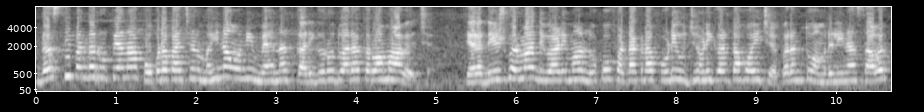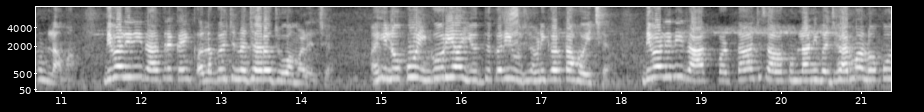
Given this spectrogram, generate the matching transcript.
દસથી પંદર રૂપિયાના કોકડા પાછળ મહિનાઓની મહેનત કારીગરો દ્વારા કરવામાં આવે છે. ત્યારે દેશભરમાં દિવાળીમાં લોકો ફટાકડા ફોડી ઉજવણી કરતા હોય છે, પરંતુ અમરેલીના સાવરકુંડલામાં દિવાળીની રાત્રે કંઈક અલગ જ નજારો જોવા મળે છે. અહીં લોકો ઇંગોરિયા યુદ્ધ કરી ઉજવણી કરતા હોય છે. દિવાળીની રાત પડતા જ સાવરકુંડલાની બજારમાં લોકો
